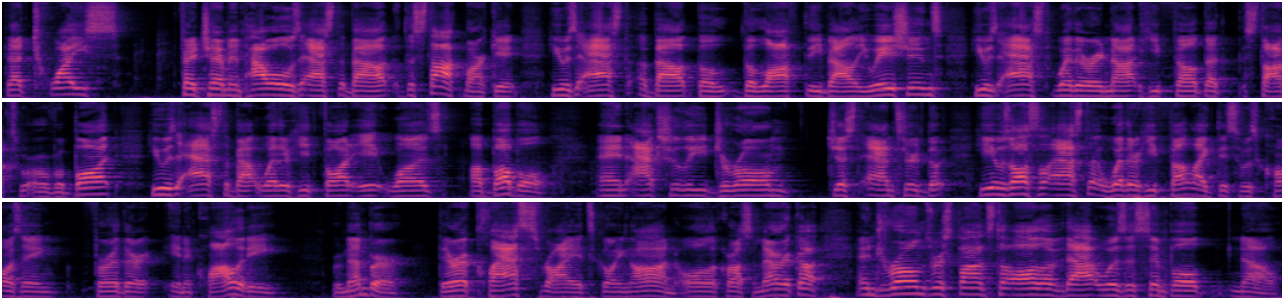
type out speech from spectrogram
that twice Fed Chairman Powell was asked about the stock market. He was asked about the, the lofty valuations. He was asked whether or not he felt that stocks were overbought. He was asked about whether he thought it was a bubble. And actually, Jerome just answered. The, he was also asked whether he felt like this was causing further inequality. Remember, there are class riots going on all across America. And Jerome's response to all of that was a simple no.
